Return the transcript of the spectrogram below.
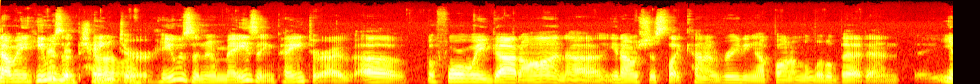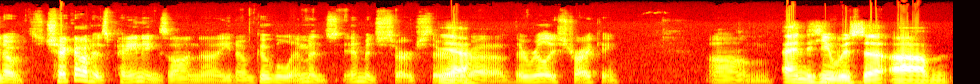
know, I mean, he was a painter. He was an amazing painter. I, uh, before we got on, uh, you know, I was just like kind of reading up on him a little bit, and you know, check out his paintings on uh, you know Google image image search. They're Yeah. uh, they're really striking. Um, and he was a um,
